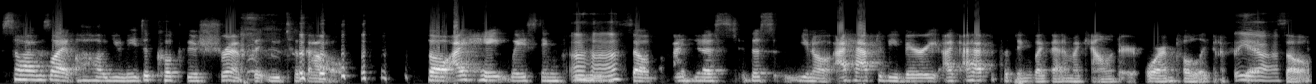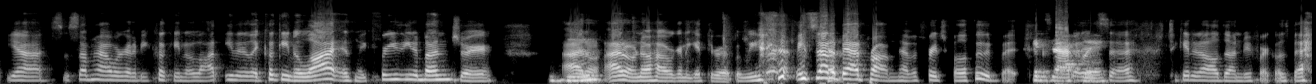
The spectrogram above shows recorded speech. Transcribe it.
So i was like oh you need to cook this shrimp that you took out so I hate wasting food. Uh-huh. So I just this, you know, I have to be very I, I, have to put things like that in my calendar or I'm totally gonna forget. Yeah. So yeah. So somehow we're gonna be cooking a lot, either like cooking a lot and like freezing a bunch or Mm-hmm. I don't I don't know how we're gonna get through it, but we it's not a bad problem to have a fridge full of food, but exactly but uh, to get it all done before it goes bad.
